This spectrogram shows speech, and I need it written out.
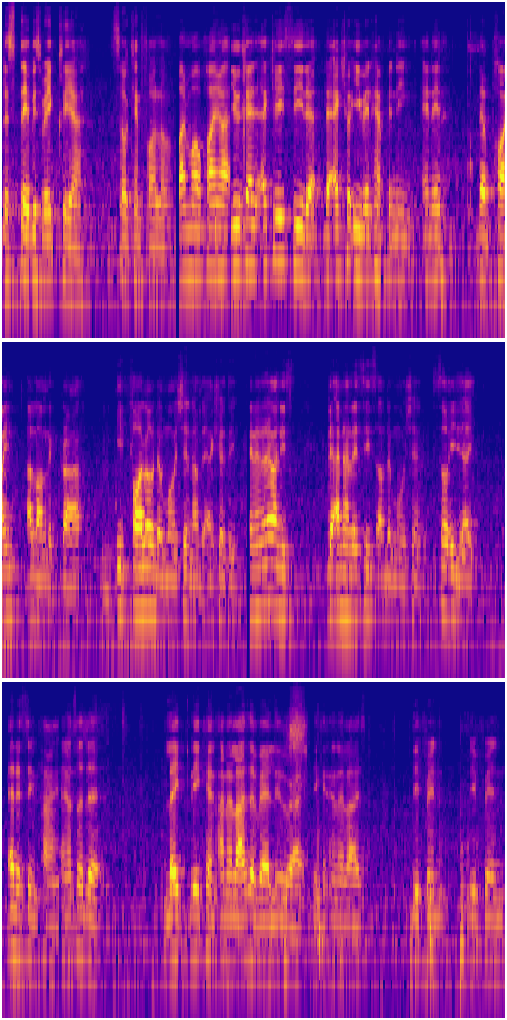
the step is very clear, so can follow. One more point, right? You can actually see the, the actual event happening, and then the point along the graph, hmm. it follow the motion of the actual thing. And another one is the analysis of the motion. So it like at the same time, and also the like they can analyze the value, right? They can analyze different different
